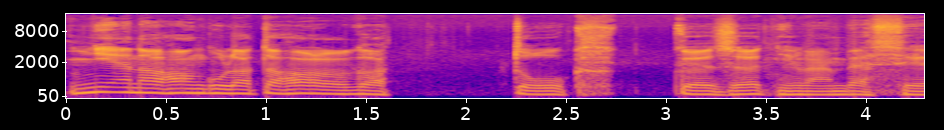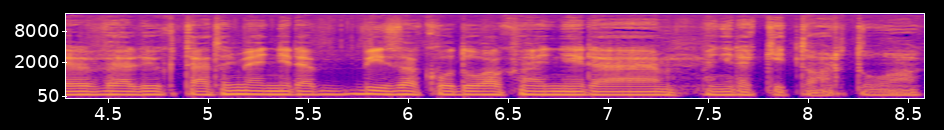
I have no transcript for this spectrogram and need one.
milyen a hangulat a hallgatók között, nyilván beszél velük, tehát hogy mennyire bizakodóak, mennyire, mennyire kitartóak?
